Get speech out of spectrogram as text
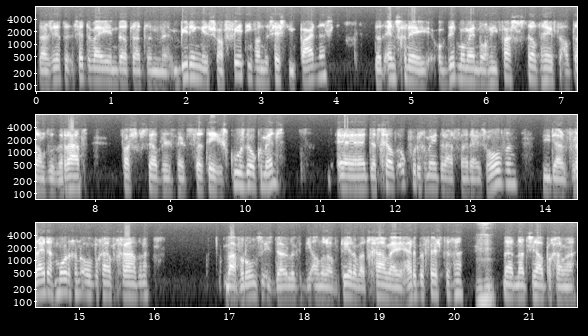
Daar zetten, zetten wij in dat dat een, een bieding is van 14 van de 16 partners. Dat Enschede op dit moment nog niet vastgesteld heeft, althans dat de Raad vastgesteld heeft met het strategisch koersdocument. Eh, dat geldt ook voor de gemeenteraad van Rijsselholten, die daar vrijdagmorgen over gaan vergaderen. Maar voor ons is duidelijk, die anderhalve terawatt gaan wij herbevestigen naar het nationaal programma.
